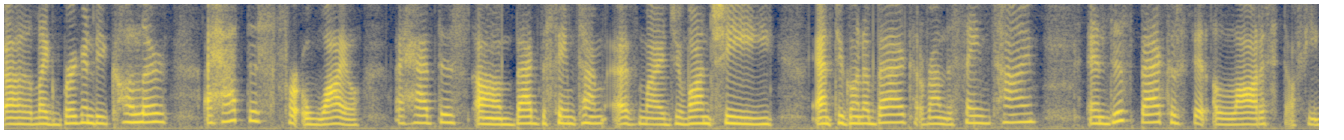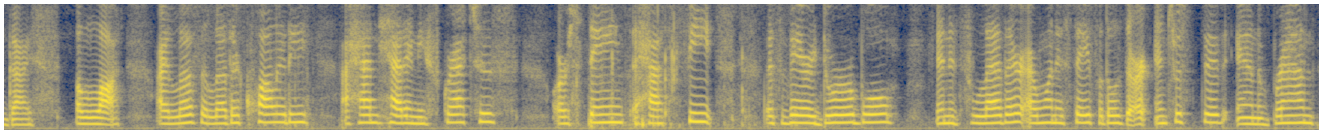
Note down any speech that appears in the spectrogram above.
uh, like burgundy color. I had this for a while. I had this um, bag the same time as my Givenchy Antigona bag around the same time. And this bag could fit a lot of stuff, you guys. A lot. I love the leather quality. I hadn't had any scratches or stains. It has feet. It's very durable and it's leather. I want to say for those that are interested in a brand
